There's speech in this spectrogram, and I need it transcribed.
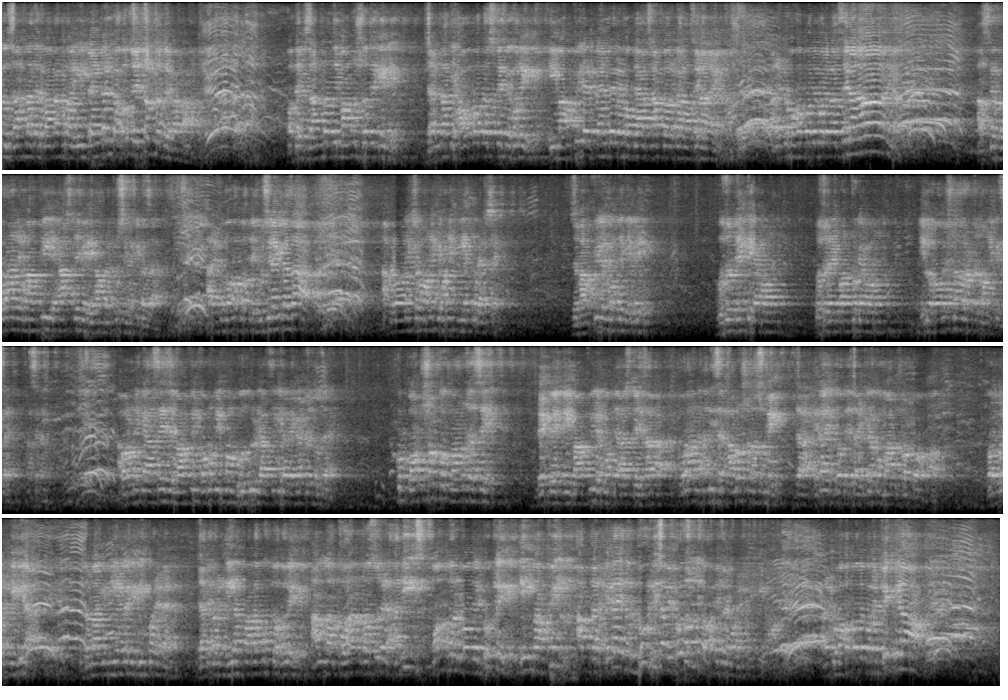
কিন্তু জান্নাতের বাগান নয়, এই প্যান্ডেলটা হচ্ছে জান্নাতের বাগান। অতএব জান্নাতি মানুষ হতে গেলে জান্নাতি হাওয়া বাতাস পেতে হলে এই মাহফিলের প্যান্ডেলের মধ্যে আসার দরকার আছে না নাই? আর একটু মহব্বতে বলেন, আছে না নাই? আজকে কোরআনের মাহফিলে আসতে পেরে আমরা খুশি নাকি বাজা আর মহব্বতে, খুশি নাকি বাজা আপনারা অনেক সময় অনেকে অনেক নিয়ত করে আসেন। যে মাহফিলের মধ্যে গেলে হুজুর দেখতে কেমন, হুজুরের কণ্ঠ কেমন এগুলো গবেষণা করার জন্য অনেকে যায় আবার অনেকে আছে যে মাহফিল কমিটির কোনো ভুল আছে কিনা দেখার জন্য যায় খুব কম সংখ্যক মানুষ আছে, দেখবেন এই মাহফিলের মধ্যে আসবে যারা কোরআন, হাদিসের আলোচনা শুনে যারা হেদায়েত হতে চায়, এরকম মানুষ কথা বলেন কি কিনা? এজন্য আগে নিয়মটাকে ঠিক করে নেন। যাতে করে নিয়ম পাকাপুক্ত হলে আল্লাহ কোরআন, রাসূলের হাদিস, অন্তরের মধ্যে ঢুকলে এই মাহফিল আপনার হেদায়েতের নূর হিসাবে இருக்கிறார்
